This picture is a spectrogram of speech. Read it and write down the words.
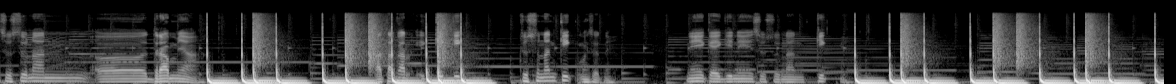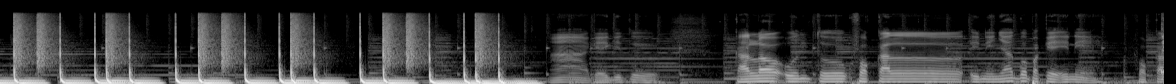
susunan eh, drumnya. Katakan kick kick, susunan kick maksudnya. Nih kayak gini susunan kicknya. gitu kalau untuk vokal ininya gue pakai ini vokal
